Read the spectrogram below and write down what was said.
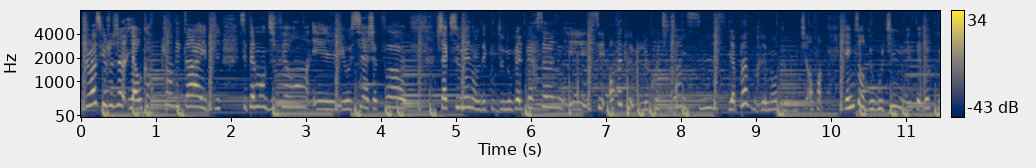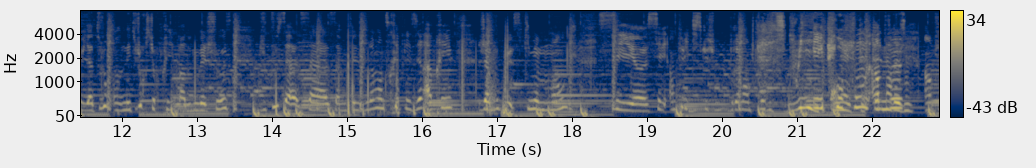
Tu vois ce que je veux dire? Il y a encore plein d'États, et puis c'est tellement différent. Et, et aussi, à chaque fois, chaque semaine, on découvre de nouvelles personnes. Et c'est en fait le, le quotidien ici, il n'y a pas vraiment de routine. Enfin, il y a une sorte de routine, mais c'est-à-dire qu'il y a toujours, on est toujours surpris par de nouvelles choses. Du coup, ça, ça, ça me fait vraiment très plaisir. Après, j'avoue que ce qui me manque, c'est euh, c'est un peu les discussions vraiment politiques. oui, et punaise, profonde, t'as un peu. raison. un peu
